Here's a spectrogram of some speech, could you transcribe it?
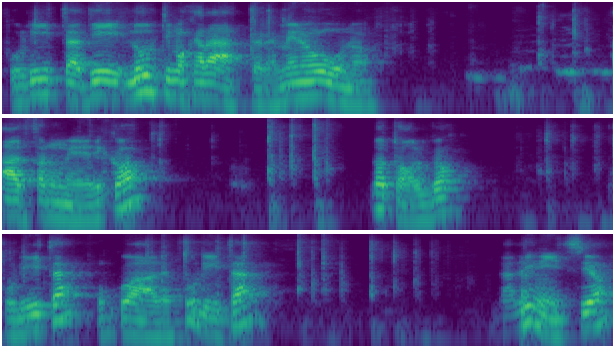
pulita di l'ultimo carattere, meno 1, alfanumerico, lo tolgo, pulita uguale pulita dall'inizio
